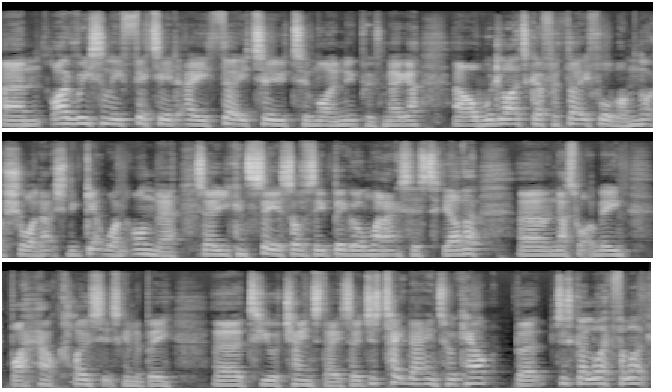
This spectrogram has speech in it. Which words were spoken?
Um, I recently fitted a 32 to my Nukeproof Mega. Uh, I would like to go for a 34 but I'm not sure I'd actually get one on there. So you can see it's obviously bigger on one axis to the other um, and that's what I mean by how close it's going to be uh, to your chainstay. So just take that into account but just go like for like.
